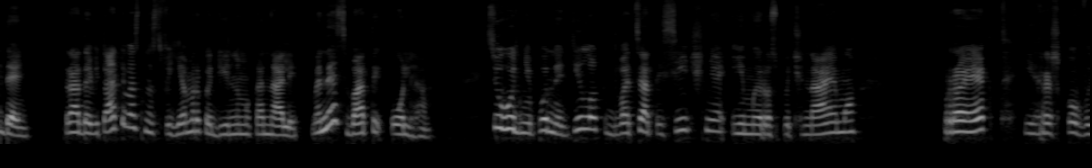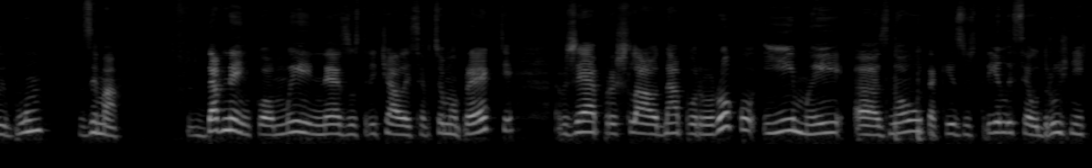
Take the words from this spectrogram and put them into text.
день! Рада вітати вас на своєму рукодільному каналі. Мене звати Ольга. Сьогодні понеділок, 20 січня, і ми розпочинаємо проект Іграшковий бум Зима. Давненько ми не зустрічалися в цьому проєкті. Вже пройшла одна пора року, і ми е, знову таки зустрілися у дружній,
